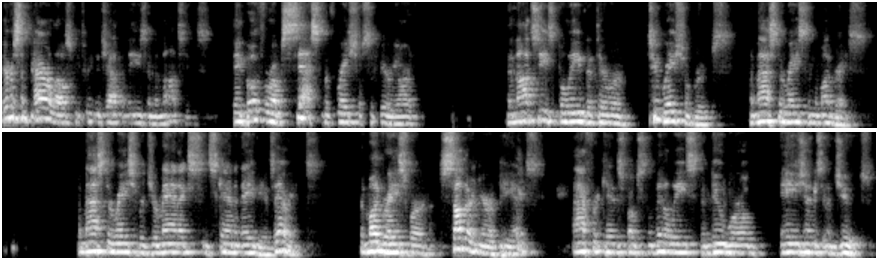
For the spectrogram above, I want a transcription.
There were some parallels between the Japanese and the Nazis. They both were obsessed with racial superiority. The Nazis believed that there were two racial groups, the master race and the mud race. The master race were Germanics and Scandinavians, Aryans. The mud race were Southern Europeans, Africans, folks in the Middle East, the New World, Asians, and Jews.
